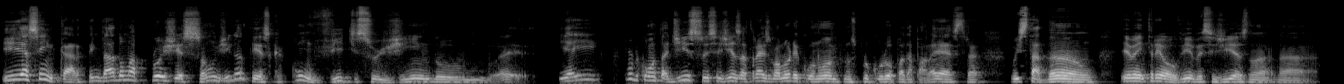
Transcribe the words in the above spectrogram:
E assim, cara, tem dado uma projeção gigantesca. Convite surgindo. é, E aí, por conta disso, esses dias atrás, o Valor Econômico nos procurou para dar palestra, o Estadão. Eu entrei ao vivo esses dias na, na,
